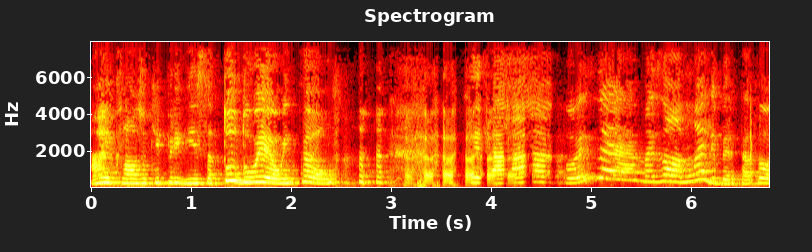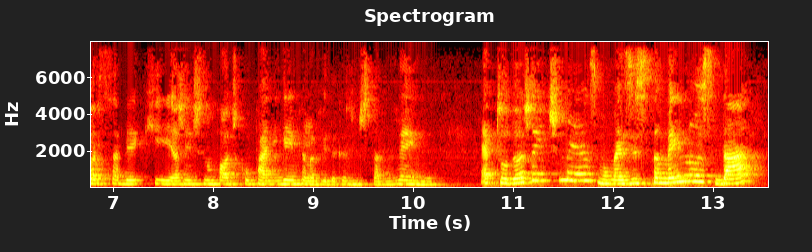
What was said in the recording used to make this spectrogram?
Ai, Cláudia, que preguiça, tudo eu então. ah, pois é, mas ó, não é libertador saber que a gente não pode culpar ninguém pela vida que a gente está vivendo? É tudo a gente mesmo, mas isso também nos dá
